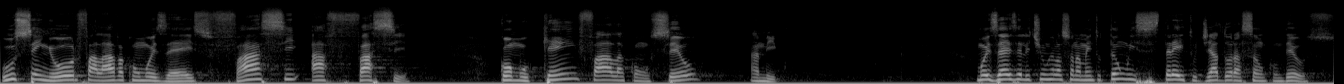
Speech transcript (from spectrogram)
o Senhor falava com Moisés face a face, como quem fala com o seu amigo. Moisés ele tinha um relacionamento tão estreito de adoração com Deus,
